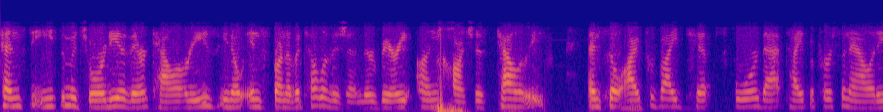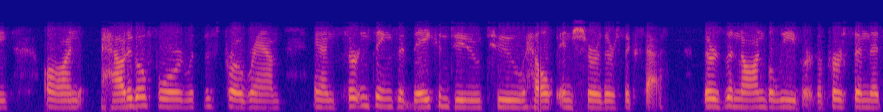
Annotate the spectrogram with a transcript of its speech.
tends to eat the majority of their calories, you know, in front of a television. They're very unconscious calories. And so I provide tips for that type of personality on how to go forward with this program and certain things that they can do to help ensure their success. There's the non believer, the person that's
